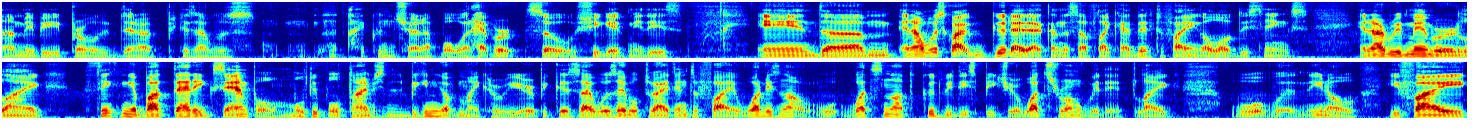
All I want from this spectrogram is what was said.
uh, maybe probably there because I was, I couldn't shut up or whatever, so she gave me these. And, um, and I was quite good at that kind of stuff, like identifying all of these things. And I remember like thinking about that example multiple times in the beginning of my career because I was able to identify what is not what's not good with this picture, what's wrong with it. Like, you know, if I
